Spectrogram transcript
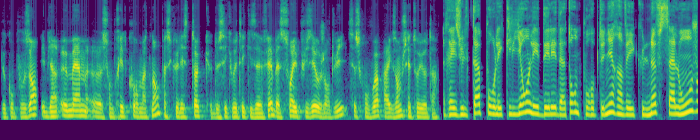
de composants, eh bien eux-mêmes euh, sont pris de court maintenant parce que les stocks de sécurité qu'ils avaient fait bah, sont épuisés aujourd'hui. C'est ce qu'on voit par exemple chez Toyota. Résultat, pour les clients, les délais d'attente pour obtenir un véhicule neuf s'allongent.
